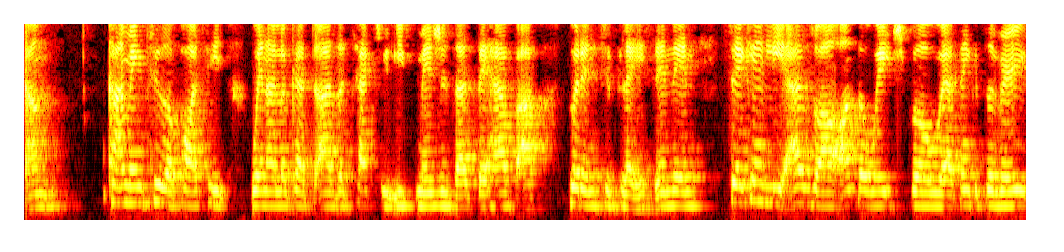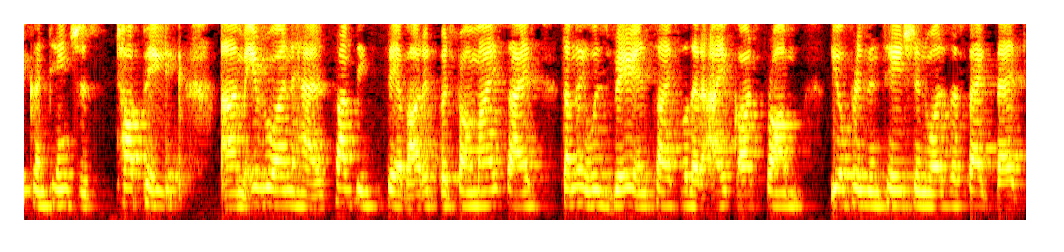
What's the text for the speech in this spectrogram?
um, coming to the party when I look at uh, the tax relief measures that they have uh, put into place. And then secondly, as well, on the wage bill, where I think it's a very contentious topic. Um, everyone has something to say about it. But from my side, something that was very insightful that I got from your presentation was the fact that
